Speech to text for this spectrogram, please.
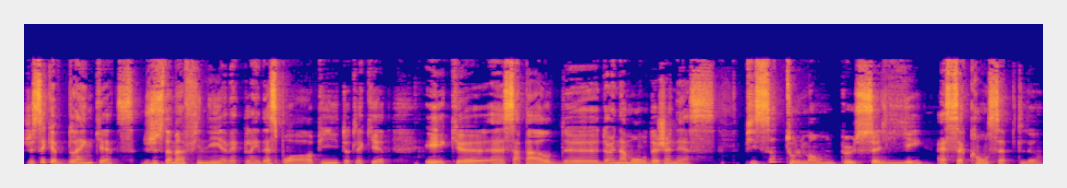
je, sais que Blankets, justement, finit avec plein d'espoir, puis tout le kit, et que euh, ça parle d'un amour de jeunesse. Puis ça, tout le monde peut se lier à ce concept-là.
